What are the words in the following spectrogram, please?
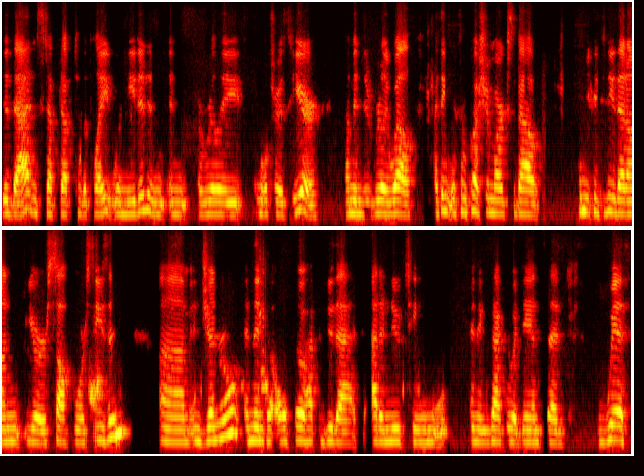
did that and stepped up to the plate when needed in, in a really tumultuous year. I mean did really well. I think there's some question marks about can you continue that on your sophomore season um, in general, and then to also have to do that at a new team and exactly what Dan said with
